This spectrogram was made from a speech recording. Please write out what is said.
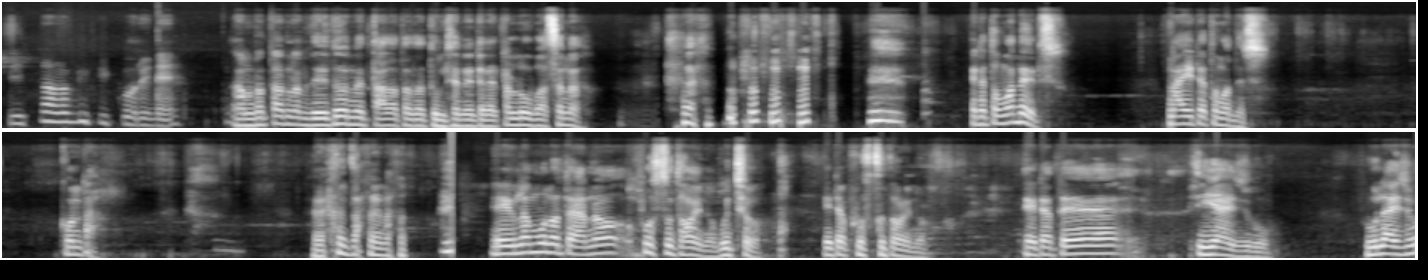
শীত আমরা তো আপনার তাজা তাজা তুলছেন, এটার একটা লোভ আছে না? এটা তোমাদের? না, এটা তোমাদের। কোনটা? জানে না। এগুলা মূলত এন প্রস্তুত হয় না, বুঝছ? এটা প্রস্তুত হয় না। এটাতে ইয়ে আসব। ফুল আসব,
